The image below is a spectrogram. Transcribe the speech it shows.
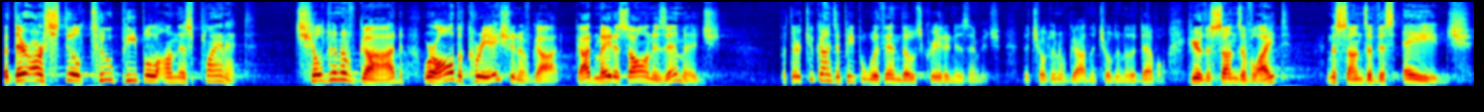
But there are still two people on this planet children of God. We're all the creation of God. God made us all in His image. But there are two kinds of people within those created in His image the children of God and the children of the devil. Here, the sons of light and the sons of this age.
